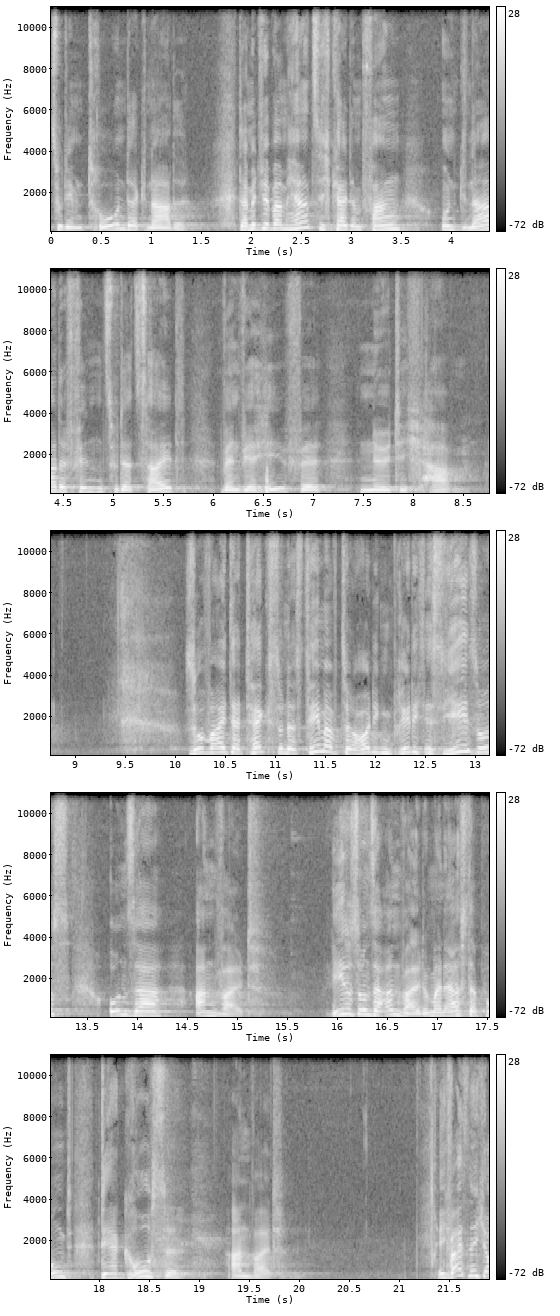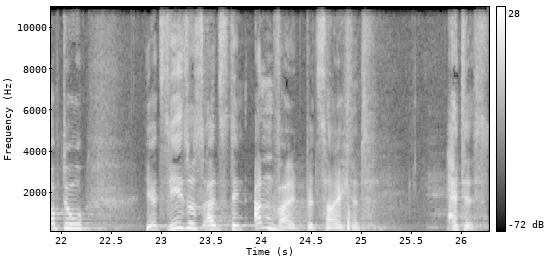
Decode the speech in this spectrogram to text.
zu dem Thron der Gnade, damit wir Barmherzigkeit empfangen und Gnade finden zu der Zeit, wenn wir Hilfe nötig haben. Soweit der Text und das Thema zur heutigen Predigt ist Jesus unser Anwalt. Jesus unser Anwalt und mein erster Punkt, der große Anwalt. Ich weiß nicht, ob du jetzt Jesus als den Anwalt bezeichnet hättest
